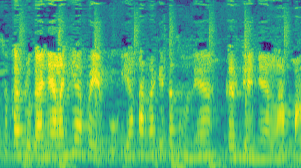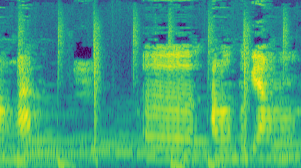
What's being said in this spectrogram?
suka dukanya lagi apa ya bu? Ya karena kita sebenarnya kerjanya lapangan. Uh, kalau untuk yang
